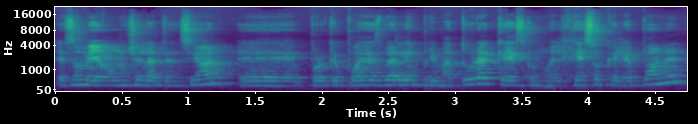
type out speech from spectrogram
Eso me llamó mucho la atención eh, porque puedes ver la imprimatura, que es como el gesso que le ponen.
